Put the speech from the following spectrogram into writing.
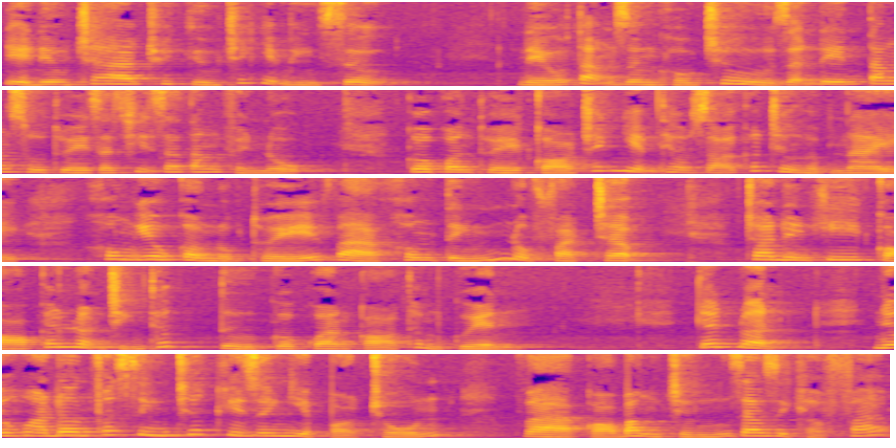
để điều tra truy cứu trách nhiệm hình sự. Nếu tạm dừng khấu trừ dẫn đến tăng số thuế giá trị gia tăng phải nộp, cơ quan thuế có trách nhiệm theo dõi các trường hợp này, không yêu cầu nộp thuế và không tính nộp phạt chậm cho đến khi có kết luận chính thức từ cơ quan có thẩm quyền. Kết luận, nếu hóa đơn phát sinh trước khi doanh nghiệp bỏ trốn và có bằng chứng giao dịch hợp pháp,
